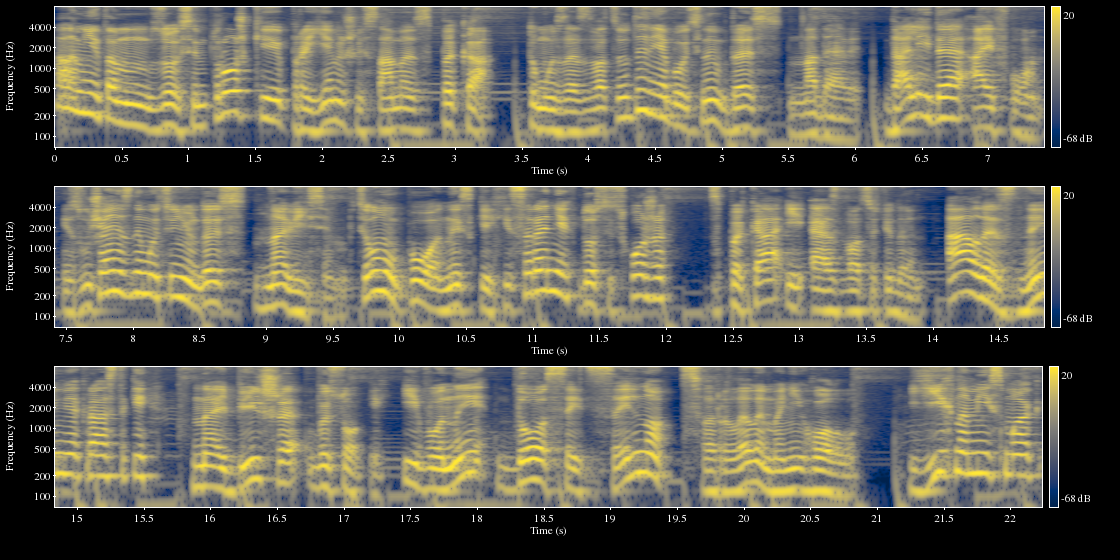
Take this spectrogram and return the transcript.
але мені там зовсім трошки приємніший саме з ПК. Тому з S21 я би оцінив десь на 9. Далі йде iPhone, і звучання з ним оцінюю десь на 8. В цілому по низьких і середніх досить схоже з ПК і S21. Але з ним якраз таки найбільше високих, і вони досить сильно сверлили мені голову. Їх на мій смак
